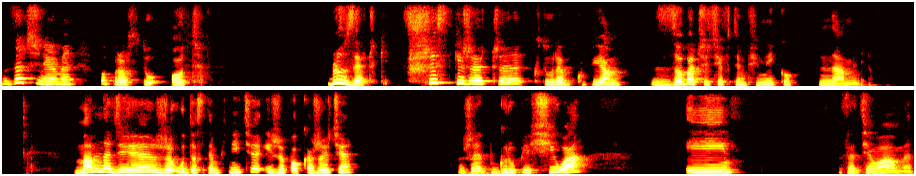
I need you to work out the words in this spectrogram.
Zaczniemy po prostu od bluzeczki. Wszystkie rzeczy, które kupiłam, zobaczycie w tym filmiku na mnie. Mam nadzieję, że udostępnicie i że pokażecie, że w grupie siła i zadziałamy,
